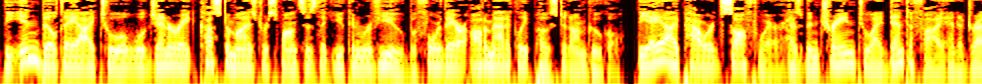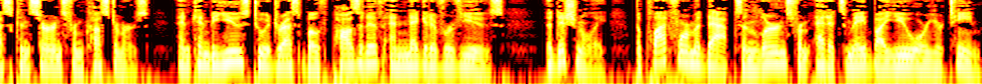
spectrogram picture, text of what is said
the inbuilt AI tool will generate customized responses that you can review before they are automatically posted on Google. The AI powered software has been trained to identify and address concerns from customers and can be used to address both positive and negative reviews. Additionally, the platform adapts and learns from edits made by you or your team,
